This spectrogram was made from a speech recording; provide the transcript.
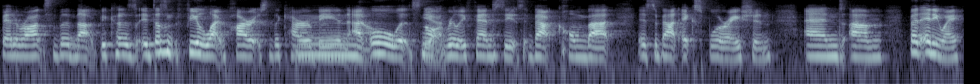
better answer than that because it doesn't feel like Pirates of the Caribbean at all. It's not Yeah. really fantasy. It's about combat. It's about exploration. And um, but anyway,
